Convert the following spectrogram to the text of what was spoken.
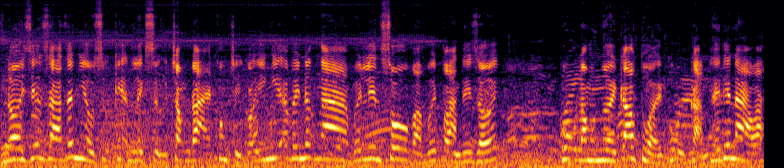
nơi diễn ra rất nhiều sự kiện lịch sử trọng đại không chỉ có ý nghĩa với nước Nga, với Liên Xô và với toàn thế giới. Cụ là một người cao tuổi, cụ cảm thấy thế nào ạ?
